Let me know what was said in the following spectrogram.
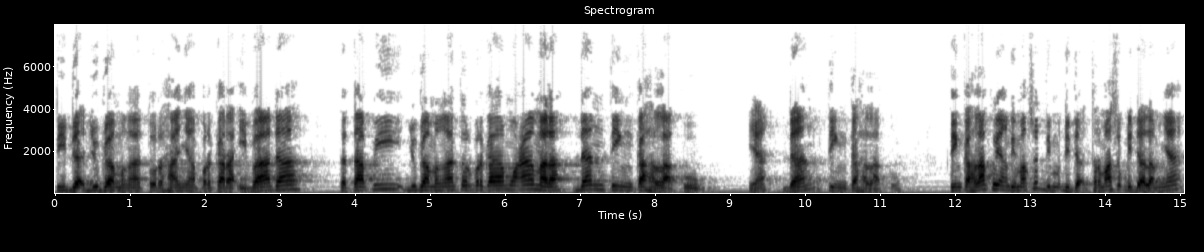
tidak juga mengatur hanya perkara ibadah, tetapi juga mengatur perkara muamalah dan tingkah laku ya dan tingkah laku tingkah laku yang dimaksud di, di, termasuk di dalamnya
